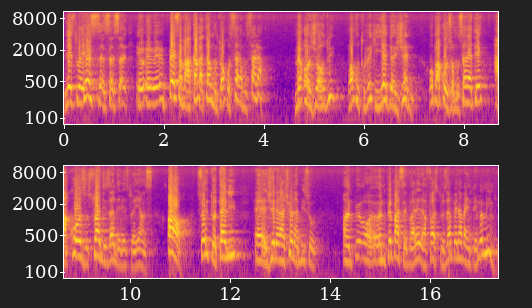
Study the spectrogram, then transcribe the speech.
L'expérience epesamaka kaka ta moto akosala mosala Mais aujourd'hui, on va retrouver qu'il y a des jeunes au bas à cause soi-disant de l'expérience. Or, sur le total, euh, génération Nabiso, on, peut, on, on ne peut pas se valer la face de ça, mais on peut mingi.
